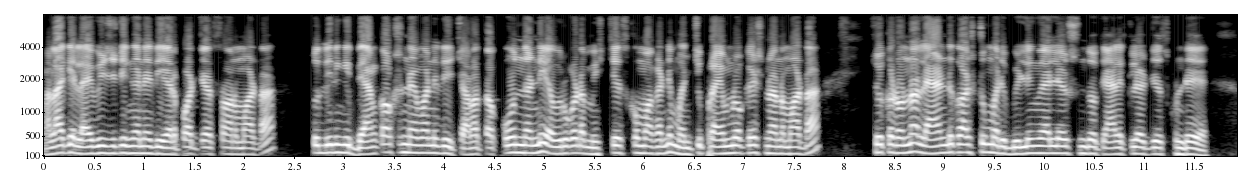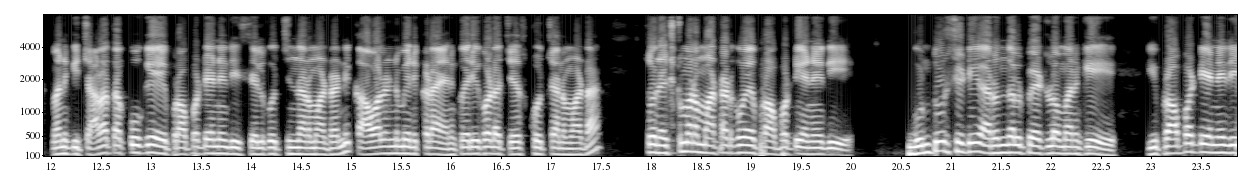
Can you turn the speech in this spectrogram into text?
అలాగే లైవ్ విజిటింగ్ అనేది ఏర్పాటు చేస్తాం అనమాట సో దీనికి బ్యాంక్ ఆప్షన్ టైం అనేది చాలా తక్కువ ఉందండి. ఎవరు కూడా మిస్ చేసుకోమాకండి. మంచి ప్రైమ్ లొకేషన్ అనమాట సో ఇక్కడ ఉన్న ల్యాండ్ కాస్ట్ మరి బిల్డింగ్ వాల్యుయేషన్తో క్యాలిక్యులేట్ చేసుకుంటే మనకి చాలా తక్కువకే ప్రాపర్టీ అనేది సేల్కి వచ్చిందనమాట అండి. కావాలంటే మీరు ఇక్కడ ఎంక్వైరీ కూడా చేసుకోవచ్చు అనమాట సో నెక్స్ట్ మనం మాట్లాడుకోబోయే ప్రాపర్టీ అనేది గుంటూరు సిటీ అరుందల్పేటలో మనకి ఈ ప్రాపర్టీ అనేది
